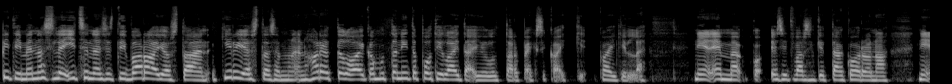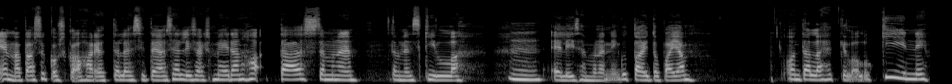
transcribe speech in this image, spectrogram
piti mennä sille itsenäisesti varaa jostain kirjasta semmoinen harjoitteluaika, mutta niitä potilaita ei ollut tarpeeksi kaikki, kaikille. Niin en mä, ja sitten varsinkin tämä korona, niin en mä päässyt koskaan harjoittelemaan sitä. Ja sen lisäksi meidän ha- tämä semmoinen tämmöinen skilla, Mm. eli semmoinen niin taitopaja on tällä hetkellä ollut kiinni.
